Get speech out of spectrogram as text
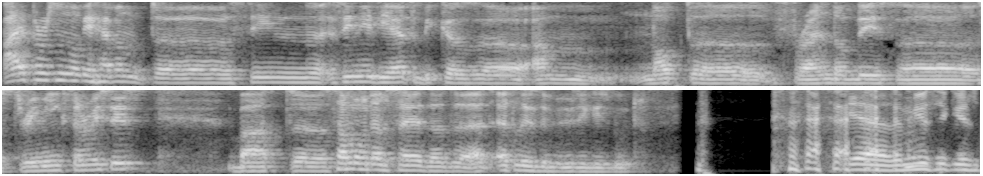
I, personally haven't uh, seen seen it yet because I'm not a friend of these streaming services. But some of them say that at, at least the music is good. yeah, the music is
